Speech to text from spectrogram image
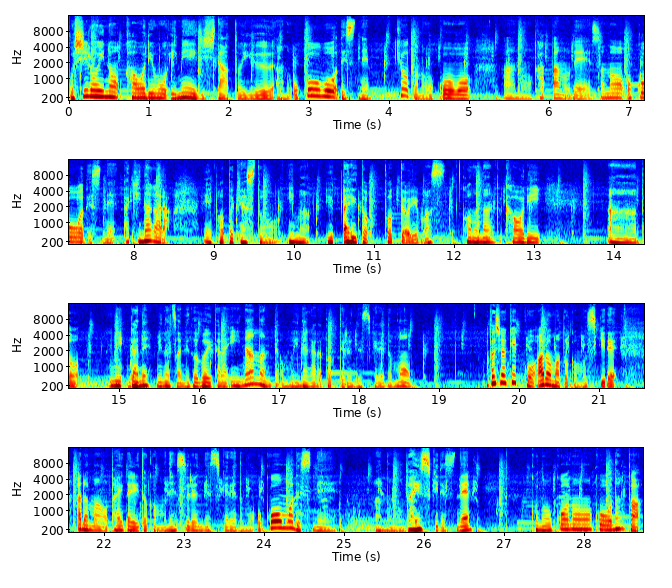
おしろいの香りをイメージしたというあのお香をですね京都のお香をあの買ったのでそのお香をですね炊きながら、えポッドキャストを今ゆったりと撮っております。このなんか香りあとにがね皆さんに届いたらいいななんて思いながら撮ってるんですけれども私は結構アロマとかも好きでアロマを炊いたりとかもねするんですけれどもお香もですねあの大好きですね。このお香のこうなんか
